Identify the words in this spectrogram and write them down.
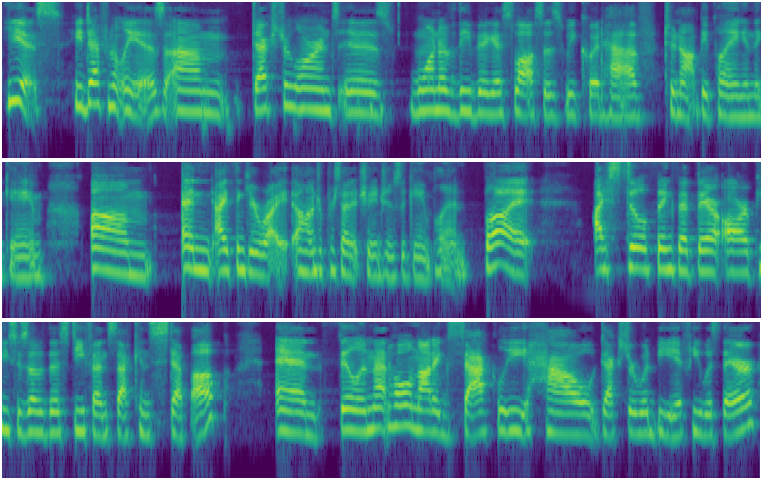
He is. He definitely is. Um, Dexter Lawrence is one of the biggest losses we could have to not be playing in the game. Um, and I think you're right. 100% it changes the game plan. But I still think that there are pieces of this defense that can step up and fill in that hole. Not exactly how Dexter would be if he was there,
